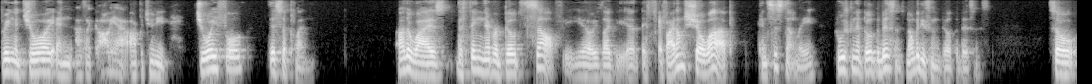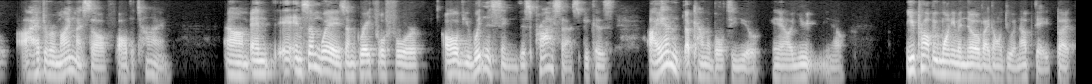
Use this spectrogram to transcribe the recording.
bring a joy. And I was like, oh yeah, opportunity, joyful discipline Otherwise, the thing never builds itself. You know, like if, if I don't show up consistently, who's going to build the business? Nobody's going to build the business. So I have to remind myself all the time. Um, and in some ways, I'm grateful for all of you witnessing this process because I am accountable to you. You know, you you know, you probably won't even know if I don't do an update, but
